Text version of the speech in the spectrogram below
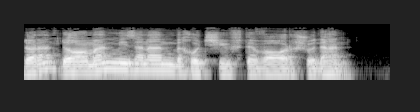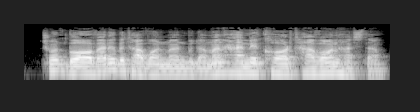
دارن دامن می‌زنن به خود وار شدن. چون باور به توانمند بودن من همه کار توان هستم.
